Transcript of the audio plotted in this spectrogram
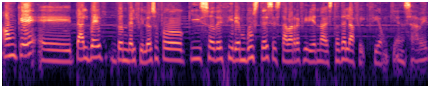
aunque eh, tal vez donde el filósofo quiso decir embuste se estaba refiriendo a esto de la ficción, quién sabe.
